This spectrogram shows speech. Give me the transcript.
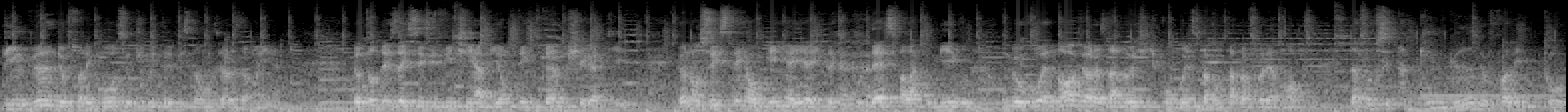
pingando. Eu falei, moça, eu tinha uma entrevista às 11 horas da manhã. Eu tô desde as 6h20 em avião tentando chegar aqui. Eu não sei se tem alguém aí ainda que pudesse falar comigo. O meu voo é 9 horas da noite de Congonhas para voltar para Florianópolis. Ela falou, você tá pingando? Eu falei, tô.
